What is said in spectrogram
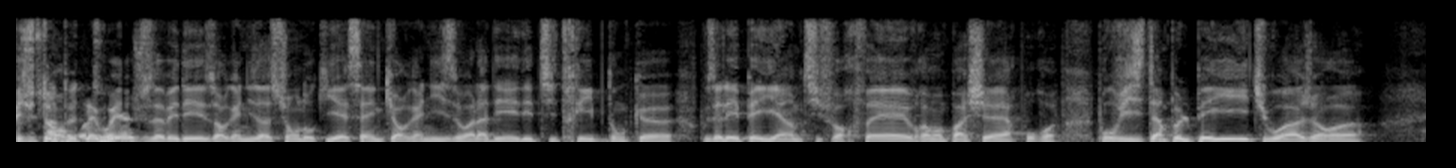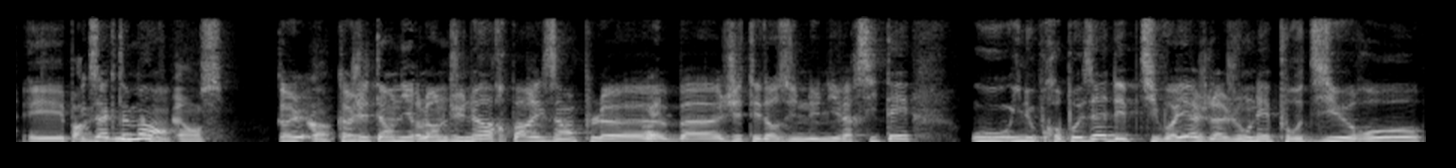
Mais justement pour les voyages vous avez des organisations donc ISN qui organisent voilà des, des petits trips. Donc euh, vous allez payer un petit forfait vraiment pas cher pour pour visiter un peu le pays tu vois genre et exactement. quand, quand j'étais en Irlande du Nord, par exemple, bah, j'étais dans une université où ils nous proposaient des petits voyages la journée pour 10 euros,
